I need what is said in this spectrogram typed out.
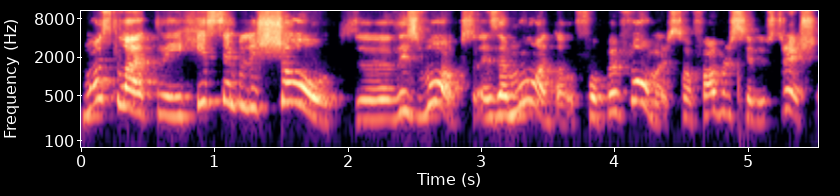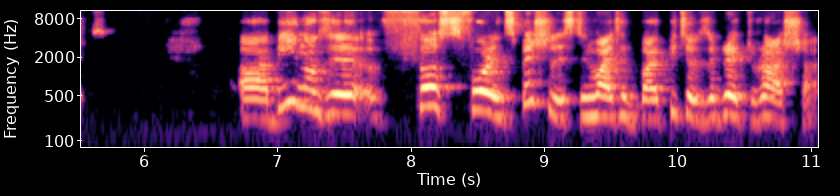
Most likely, he simply showed uh, these works as a model for performers of Faber's illustrations. Uh, being on the first foreign specialist invited by Peter the Great to Russia,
